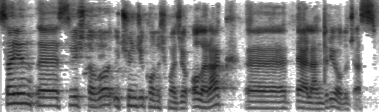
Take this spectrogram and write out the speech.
Sayın e, Sviştov'u üçüncü konuşmacı olarak e, değerlendiriyor olacağız.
